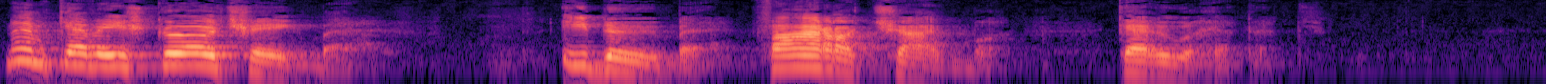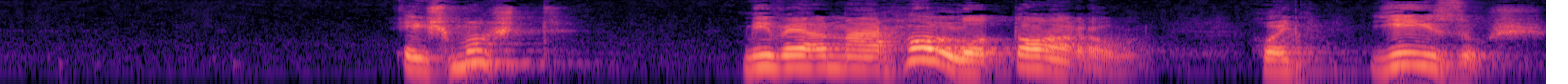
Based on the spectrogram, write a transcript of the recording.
Nem kevés költségbe, időbe, fáradtságba kerülhetett. És most, mivel már hallott arról, hogy Jézus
